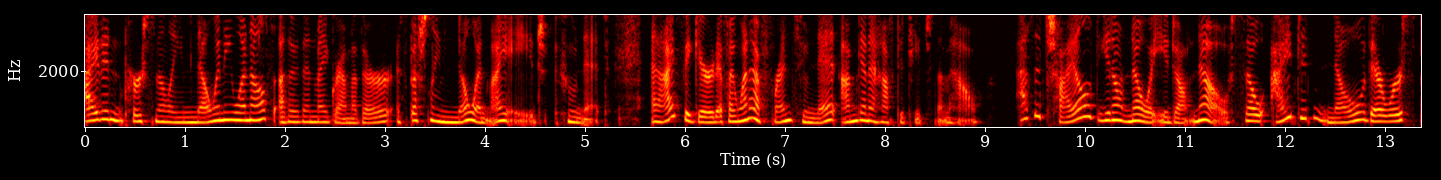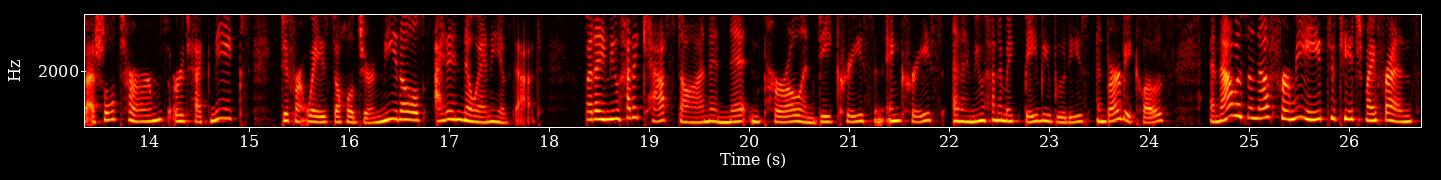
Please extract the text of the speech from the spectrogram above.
I didn't personally know anyone else other than my grandmother, especially no one my age who knit. And I figured if I want to have friends who knit, I'm going to have to teach them how. As a child, you don't know what you don't know. So I didn't know there were special terms or techniques, different ways to hold your needles. I didn't know any of that. But I knew how to cast on and knit and purl and decrease and increase, and I knew how to make baby booties and Barbie clothes. And that was enough for me to teach my friends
